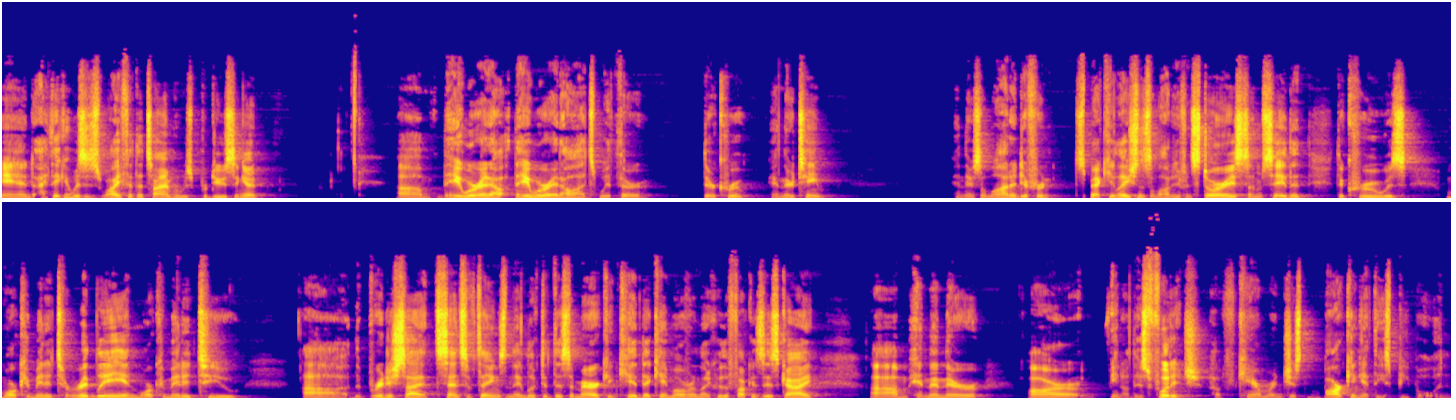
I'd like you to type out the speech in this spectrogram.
And I think it was his wife at the time who was producing it. um, they were at they were at odds with their their crew and their team. And there's a lot of different speculations, a lot of different stories. Some say that the crew was more committed to Ridley and more committed to uh, the British side, sense of things, and they looked at this American kid that came over and like, who the fuck is this guy? Um, and then there are, you know, there's footage of Cameron just barking at these people and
